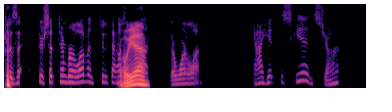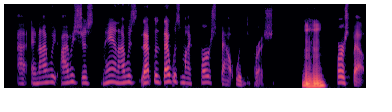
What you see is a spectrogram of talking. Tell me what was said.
Because after September 11th, 2000, oh, yeah. There weren't a lot. I hit the skids, John. I, and I, w- I was just, man, I was, that was, that was my first bout with depression. Mm-hmm. First bout.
